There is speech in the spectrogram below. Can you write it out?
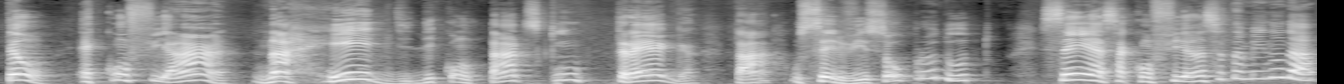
Então, é confiar na rede de contatos que entrega tá, o serviço ou o produto. Sem essa confiança também não dá.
